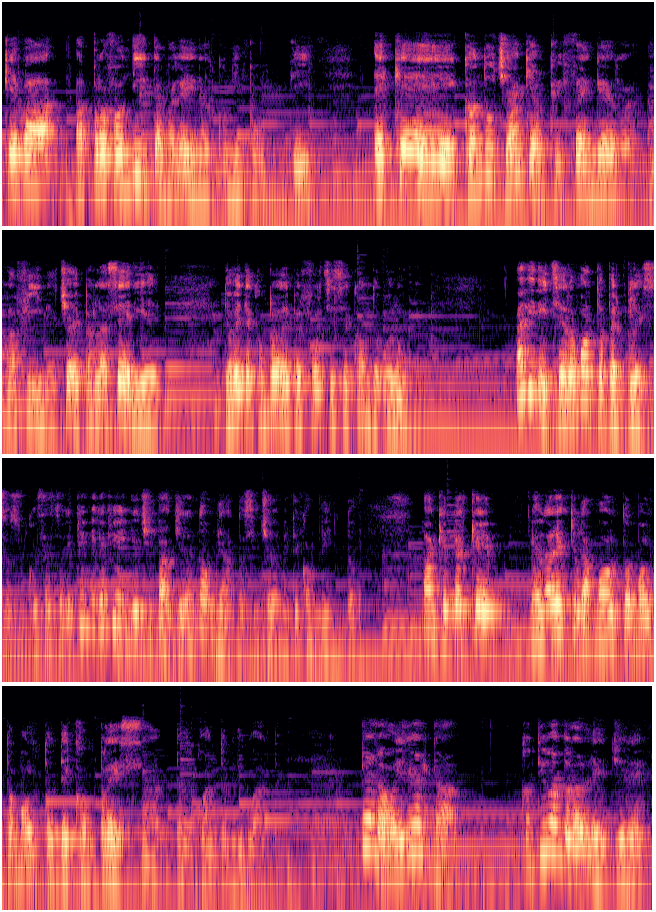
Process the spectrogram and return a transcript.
che va approfondita magari in alcuni punti e che conduce anche a un cliffhanger alla fine, cioè per la serie dovete comprare per forza il secondo volume All'inizio ero molto perplesso su questa storia, primi, le prime dieci pagine non mi hanno sinceramente convinto, anche perché è una lettura molto molto molto decompressa per quanto mi riguarda. Però in realtà, continuando a leggere,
